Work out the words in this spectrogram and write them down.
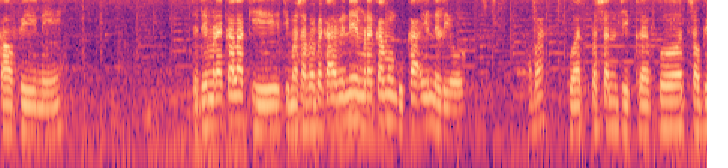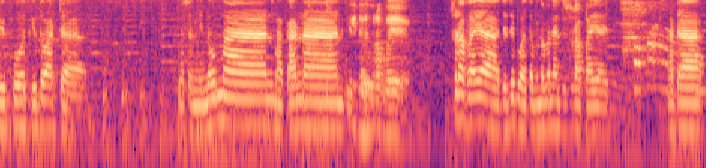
Coffee ini. Jadi mereka lagi di masa PPKM ini mereka membuka ini Rio. Apa? Buat pesan di GrabFood, ShopeeFood gitu ada. Pesan minuman, makanan Ini dari gitu. Surabaya ya? Surabaya. Jadi buat teman-teman yang di Surabaya ini. Ada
